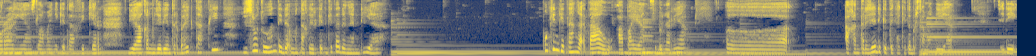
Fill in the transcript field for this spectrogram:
orang yang selama ini kita pikir dia akan menjadi yang terbaik tapi justru Tuhan tidak mentakdirkan kita dengan dia mungkin kita nggak tahu apa yang sebenarnya uh, akan terjadi ketika kita bersama dia. Jadi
